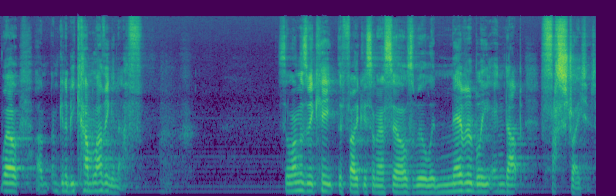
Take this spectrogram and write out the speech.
well, I'm, I'm going to become loving enough. So long as we keep the focus on ourselves, we'll inevitably end up frustrated.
